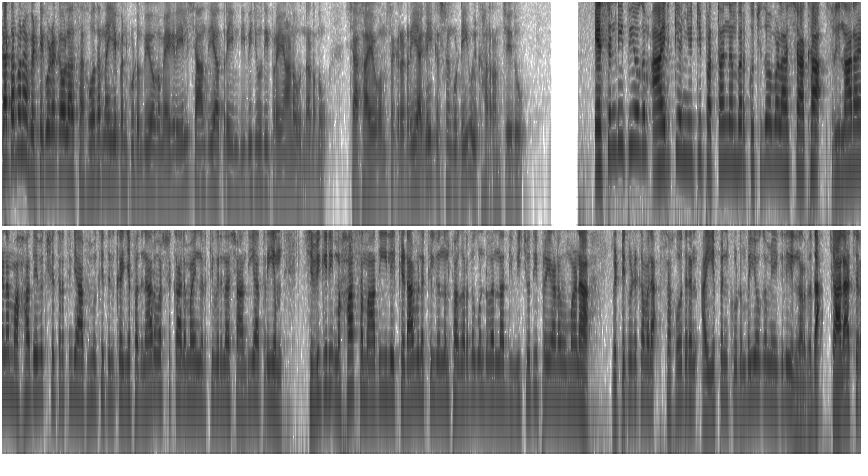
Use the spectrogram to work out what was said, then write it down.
കട്ടപ്പന വെട്ടിക്കുഴക്കവല സഹോദരൻ അയ്യപ്പൻ കുടുംബയോഗ മേഖലയിൽ ശാന്തിയാത്രയും ദിവ്യജ്യോതി പ്രയാണവും നടന്നു. ശാഖായോഗം സെക്രട്ടറി അഖിൽ കൃഷ്ണൻകുട്ടി ഉദ്ഘാടനം ചെയ്തു. എസ് എൻ ഡി പി യോഗം ആയിരത്തി അഞ്ഞൂറ്റി പത്താം നമ്പർ കുച്ചുതോവള ശാഖ ശ്രീനാരായണ മഹാദേവ ക്ഷേത്രത്തിന്റെ ആഭിമുഖ്യത്തിൽ കഴിഞ്ഞ പതിനാറ് വർഷക്കാലമായി നടത്തിവരുന്ന ശാന്തിയാത്രയും ശിവഗിരി മഹാസമാധിയിലെ കിടാവിളക്കിൽ നിന്നും പകർന്നുകൊണ്ടുവന്ന ദിവ്യജ്യോതി പ്രയാണവുമാണ് വെട്ടിക്കുഴക്കവല സഹോദരൻ അയ്യപ്പൻ കുടുംബയോഗ മേഖലയിൽ നടന്നത്. കാലാച്ചിറ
